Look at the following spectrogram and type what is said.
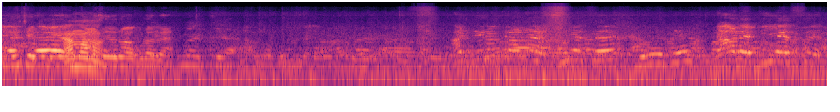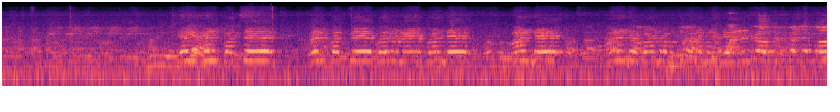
அஞ்சு ஆமாம் ஆமாம் நாலு ஏழு பத்து வேறு பத்து பதினொன்று பன்னெண்டு பன்னெண்டு பன்னெண்டு பன்னெண்டு பன்னெண்டு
